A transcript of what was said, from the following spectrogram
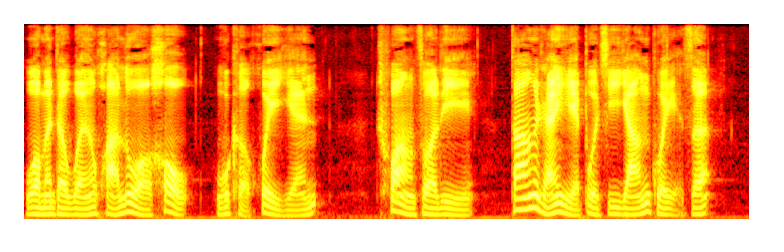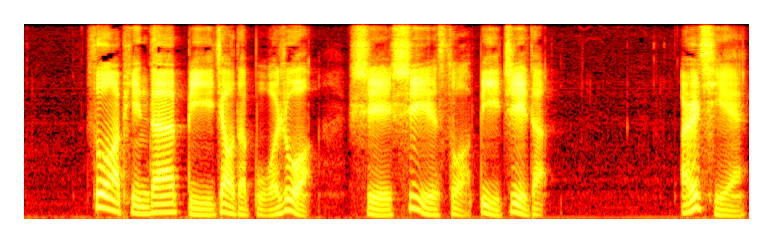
我们的文化落后，无可讳言；创作力当然也不及洋鬼子。作品的比较的薄弱，是势所必至的。而且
